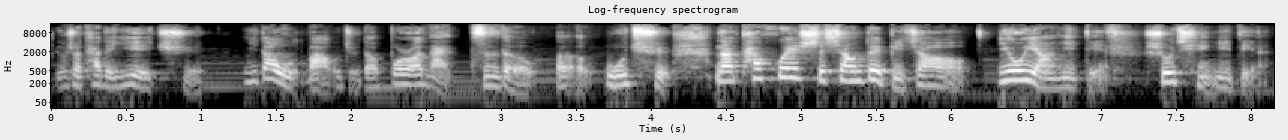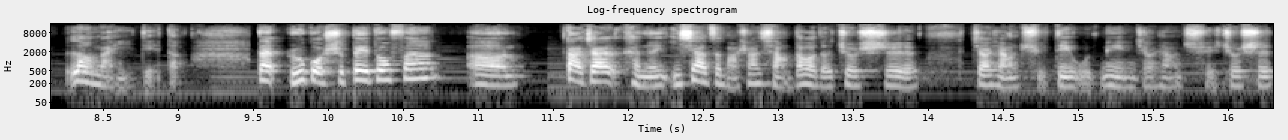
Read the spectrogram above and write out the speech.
比如说他的夜曲一到五吧，我觉得波罗乃兹的呃舞曲，那他会是相对比较悠扬一点、抒情一点、浪漫一点的。但如果是贝多芬，呃。大家可能一下子马上想到的就是交响曲第五命运交响曲，就是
